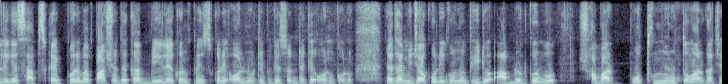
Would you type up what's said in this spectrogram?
চ্যানেলটিকে সাবস্ক্রাইব করে বা পাশে থাকা বেল আইকন প্রেস করে অল নোটিফিকেশনটাকে অন করো। যাতে আমি যখনই কোনো ভিডিও আপলোড করব, সবার প্রথম যেন তোমার কাছে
